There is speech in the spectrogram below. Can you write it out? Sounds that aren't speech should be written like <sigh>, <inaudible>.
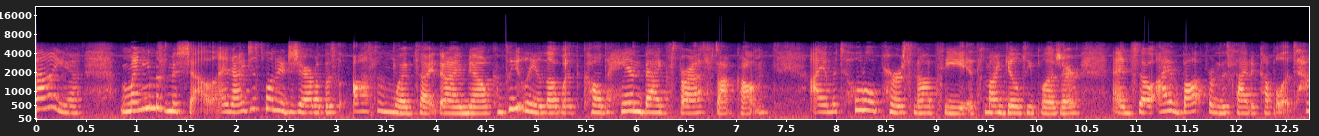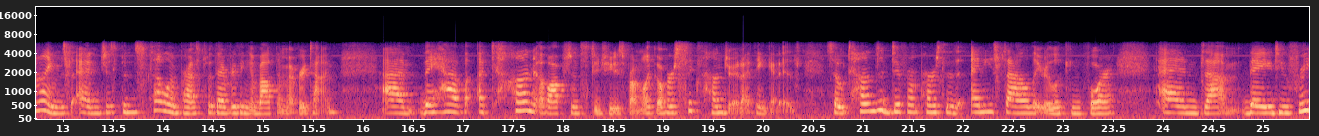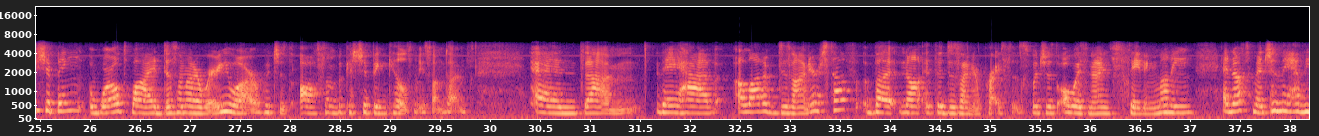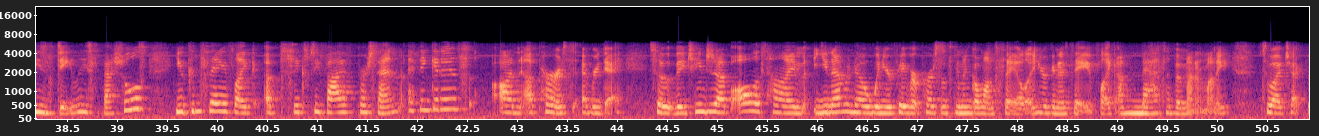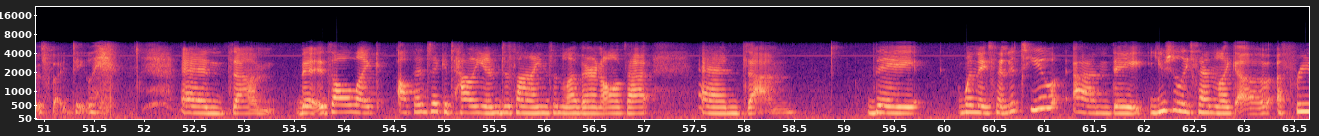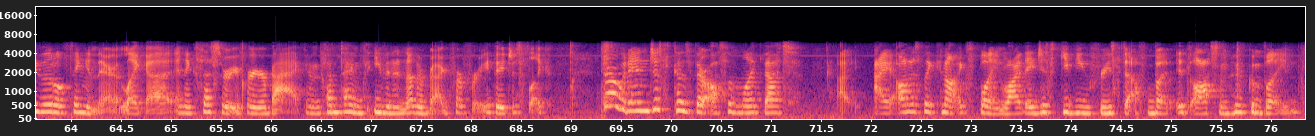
Hi, uh, my name is Michelle, and I just wanted to share about this awesome website that I am now completely in love with called handbagsforus.com. I am a total purse Nazi, it's my guilty pleasure, and so I have bought from this site a couple of times and just been so impressed with everything about them every time. Um, they have a ton of options to choose from, like over 600 I think it is. So tons of different purses, any style that you're looking for. And um, they do free shipping worldwide, doesn't matter where you are, which is awesome because shipping kills me sometimes and um, they have a lot of designer stuff but not at the designer prices which is always nice saving money. And not to mention they have these daily specials. You can save like up 65% I think it is on a purse every day. So they change it up all the time. You never know when your favorite purse is going to go on sale and you're going to save like a massive amount of money. So I check this site daily. <laughs> And um, it's all like authentic Italian designs and leather and all of that. And um, they when they send it to you, um, they usually send like a, a free little thing in there, like a, an accessory for your bag, and sometimes even another bag for free. They just like throw it in just because they're awesome like that. I, I honestly cannot explain why they just give you free stuff, but it's awesome. Who complains?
